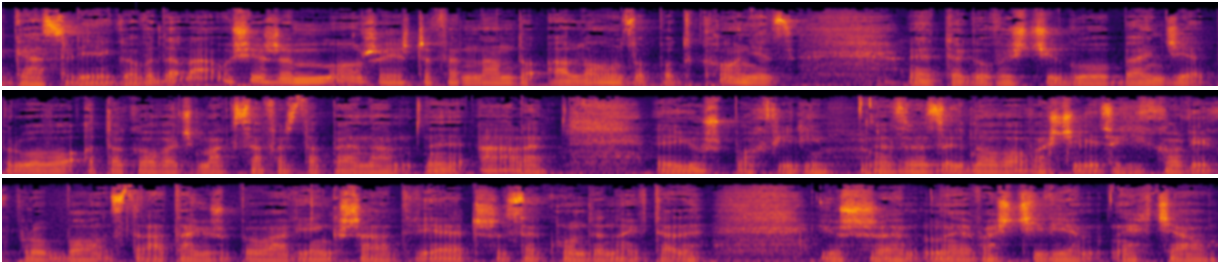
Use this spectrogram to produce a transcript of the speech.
Gasliego. Wydawało się, że może jeszcze Fernando Alonso pod koniec tego wyścigu będzie próbował atakować Maxa Verstappena, ale już po chwili zrezygnował właściwie z jakichkolwiek prób, bo strata już była większa, 2-3 sekundy, no i wtedy już właściwie chciał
